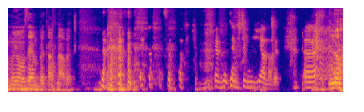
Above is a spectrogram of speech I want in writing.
myją zęby tak nawet. Pewnie częściej niż ja nawet. E, no,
